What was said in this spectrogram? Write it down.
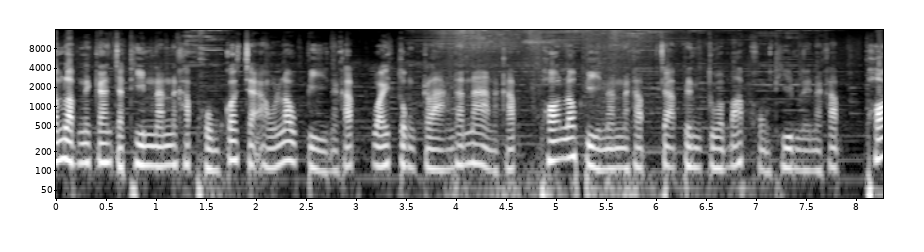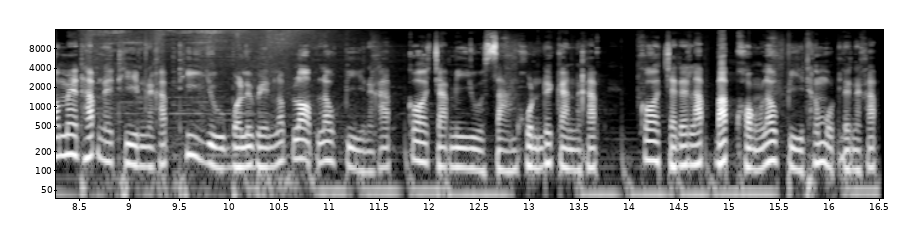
สำหรับในการจัดทีมนั้นนะครับผมก็จะเอาเล่าปีนะครับไว้ตรงกลางด้านหน้านะครับเพราะเล่าปีนั้นนะครับจะเป็นตัวบัฟของทีมเลยนะครับเพราะแม่ทัพในทีมนะครับที่อยู่บริเวณรอบๆเล่าปีนะครับก็จะมีอยู่ 3 คนด้วยกันนะครับก็จะได้รับบัฟของเล่าปีทั้งหมดเลยนะครับ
